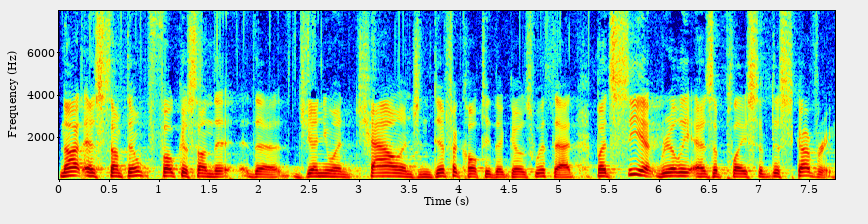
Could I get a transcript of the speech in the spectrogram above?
Not as something, don't focus on the, the genuine challenge and difficulty that goes with that, but see it really as a place of discovery,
